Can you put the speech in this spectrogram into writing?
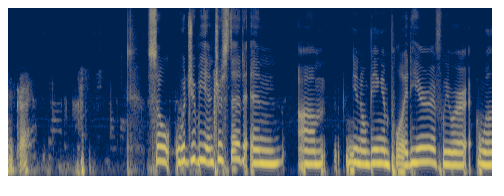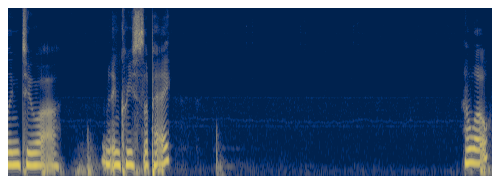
Okay. So, would you be interested in, um, you know, being employed here if we were willing to uh, increase the pay? Hello.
